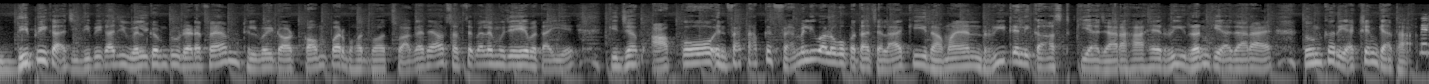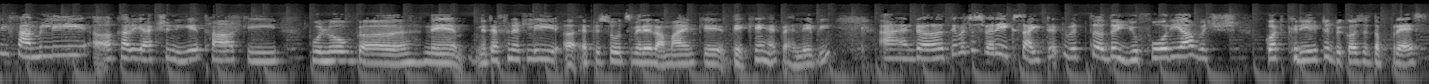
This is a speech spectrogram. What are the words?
Deepika ji. Deepika ji welcome to red F M ठिलवई डॉट कॉम पर बहुत बहुत स्वागत है। और सबसे पहले मुझे ये बताइए कि जब आपको इनफैक्ट आपके फैमिली वालों को पता चला कि रामायण रीटेलीकास्ट किया जा रहा है री रन किया जा रहा है तो उनका रिएक्शन क्या था? मेरी फैमिली का रिएक्शन ये था कि वो लोग ने डेफिनेटली एपिसोड्स मेरे रामायण के देखे हैं पहले भी. And they were just very excited with the euphoria which got created because of the press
